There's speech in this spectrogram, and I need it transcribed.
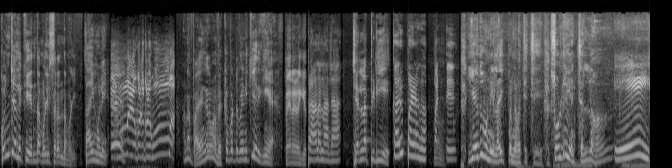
கொஞ்சலுக்கு எந்த மொழி சிறந்த மொழி? தாய்மொழி. ஆனா பயங்கரமா வெக்கப்பட்ட மேனிக்கே இருக்கீங்க. பேரழகி பிராணநாதா. செல்லப்பிடியே. கருப்பழகா. பட்டு. எது உன்னை லைக் பண்ண வச்சுச்சு? சொல்றி என் செல்லம் ஏய்.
